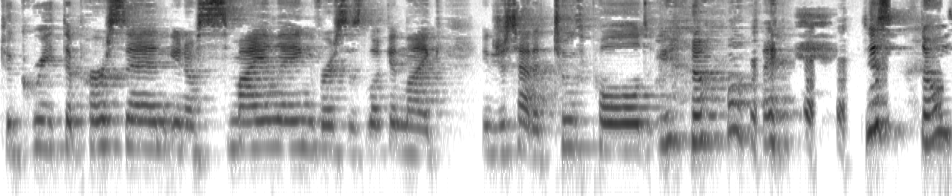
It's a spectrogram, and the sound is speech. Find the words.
to greet the person, you know, smiling versus looking like you just had a tooth pulled, you know, like just those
